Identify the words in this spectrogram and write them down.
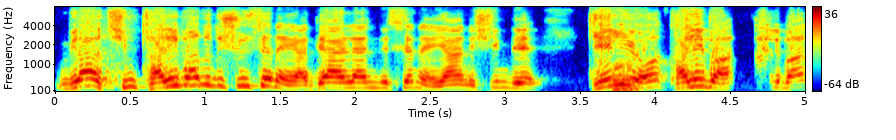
Ya şimdi Taliban'ı düşünsene ya değerlendirsene. Yani şimdi geliyor Taliban, Taliban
